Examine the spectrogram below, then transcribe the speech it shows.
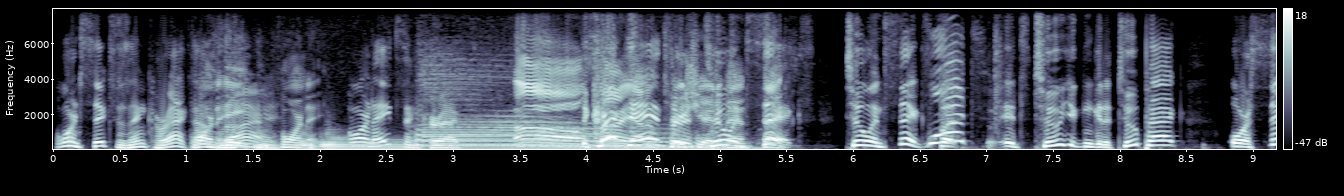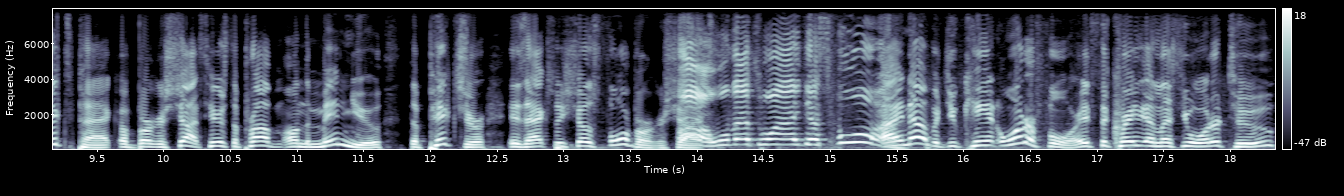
Four and six is incorrect. Four I'm and sorry. eight. Four and eight. Four and eight's incorrect. Oh, The correct Adam. answer is Appreciate it, two and six. Two and six. What? But it's two. You can get a two-pack or a six-pack of burger shots. Here's the problem. On the menu, the picture is actually shows four burger shots. Oh, well, that's why I guess four. I know, but you can't order four. It's the crazy unless you order two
